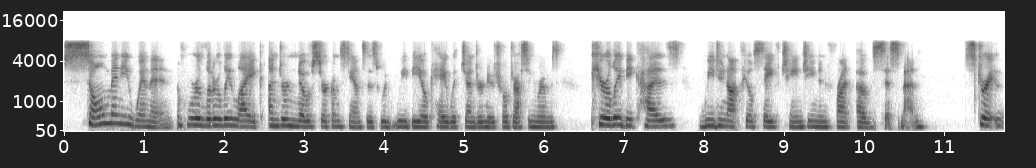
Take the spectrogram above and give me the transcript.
So many women who are literally like, under no circumstances would we be okay with gender neutral dressing rooms purely because we do not feel safe changing in front of cis men. Straight,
